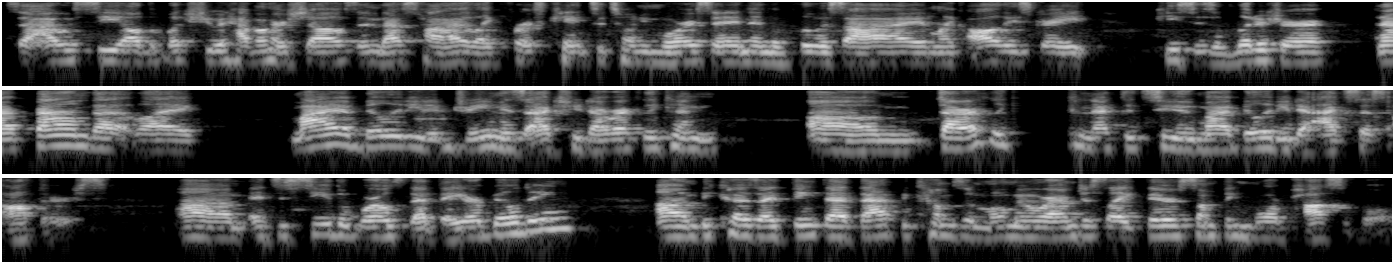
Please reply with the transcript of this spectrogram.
So I would see all the books she would have on her shelves, and that's how I like first came to Toni Morrison and The Bluest Eye and like all these great pieces of literature. And I found that like my ability to dream is actually directly con- um, directly connected to my ability to access authors um, and to see the worlds that they are building. Um, because I think that that becomes a moment where I'm just like, there's something more possible.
